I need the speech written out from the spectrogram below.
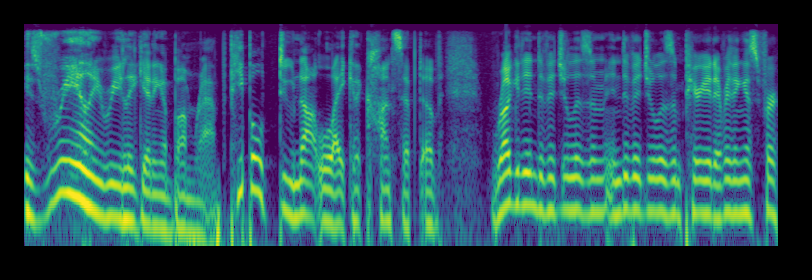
is really, really getting a bum rap. People do not like the concept of rugged individualism, individualism, period. Everything is for,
